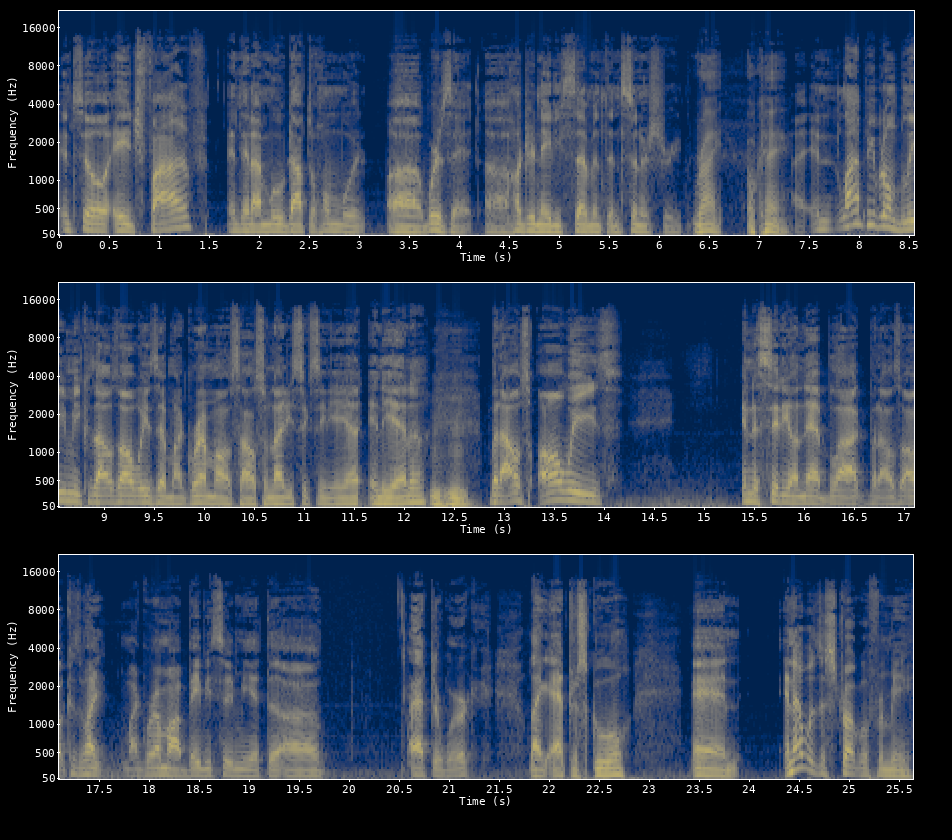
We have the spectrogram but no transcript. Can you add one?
until age five, and then I moved out to Homewood. Uh, where's that? Uh, 187th and Center Street. Right. Okay. And a lot of people don't believe me because I was always at my grandma's house in 96 Indiana. Indiana. But I was always in the city on that block. But I was all because my my grandma babysitted me at the uh, after work, like after school, and and that was a struggle for me.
